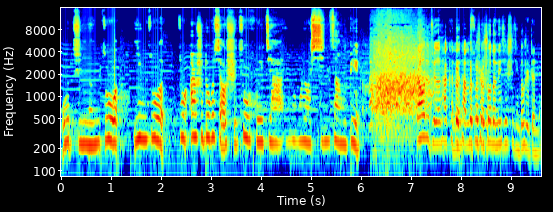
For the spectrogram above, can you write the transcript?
我只能坐硬座，坐二十多个小时坐回家，因为我有心脏病。然后就觉得他肯定他们宿舍说的那些事情都是真的。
